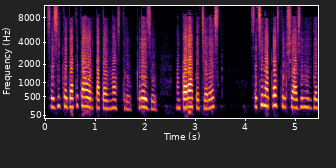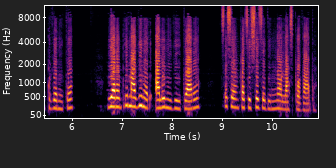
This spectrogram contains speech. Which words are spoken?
să zică de atâtea ori Tatăl nostru, crezul, împărate ceresc, să țină postul și ajunurile cuvenite, iar în prima vineri a lunii viitoare să se înfățișeze din nou la spovadă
